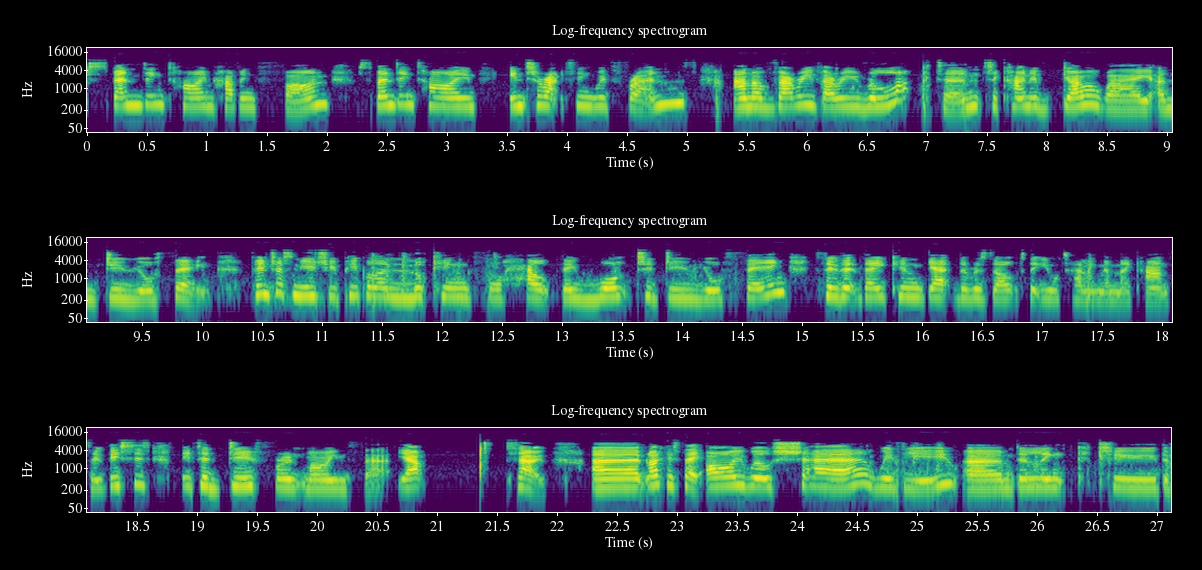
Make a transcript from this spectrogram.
spending time having fun, spending time interacting with friends, and are very, very reluctant to kind of go away and do your thing. Pinterest and YouTube, people are looking for help. They want to do your thing so that they can get the results that you're telling them they can. So this is it's a different mindset. Yeah. So, um, like I say, I will share with you um, the link to the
